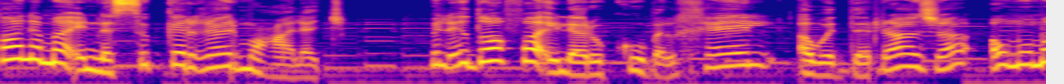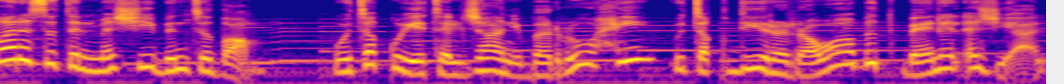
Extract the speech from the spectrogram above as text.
طالما إن السكر غير معالج. بالإضافة إلى ركوب الخيل أو الدراجة أو ممارسة المشي بانتظام وتقوية الجانب الروحي وتقدير الروابط بين الأجيال.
